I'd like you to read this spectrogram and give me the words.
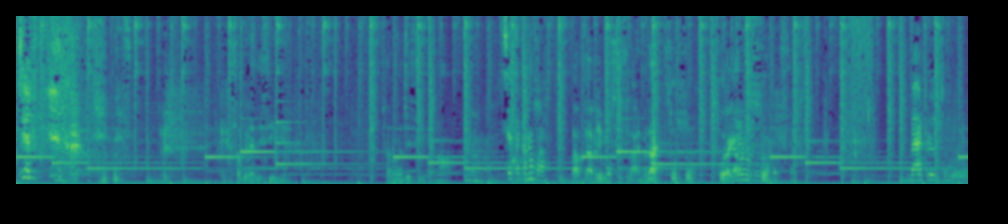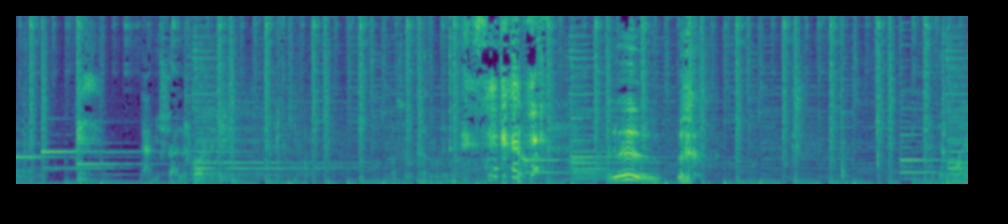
Sì. Che so, quelli adesivi? C'hanno un adesivo, no? Si attaccano qua. Vabbè, apriamo sti slime, dai, su, su, su ragazzi, su. Vai, aprilo tu. Dai Michelle, corri. Che schifo. Posso toccare Uh. Senti il rumore?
